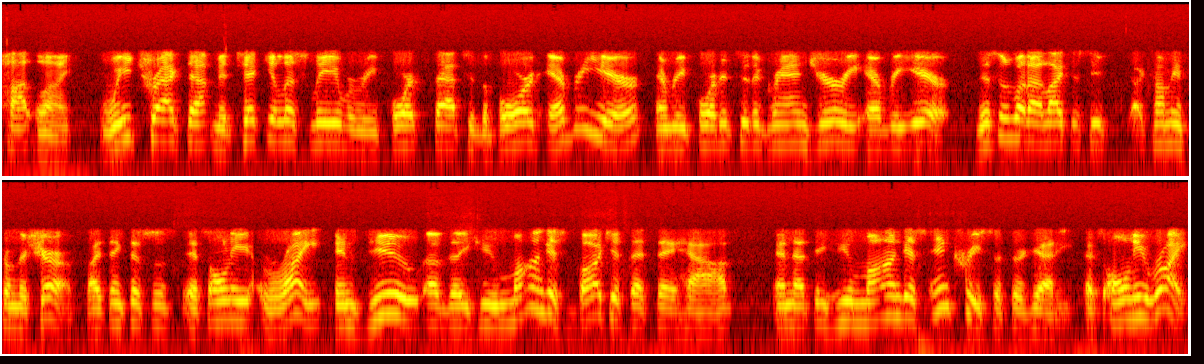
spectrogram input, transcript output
hotline. We track that meticulously. We report that to the board every year and report it to the grand jury every year. This is what I like to see coming from the sheriff. I think this is it's only right in view of the humongous budget that they have and that the humongous increase that they're getting. It's only right.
